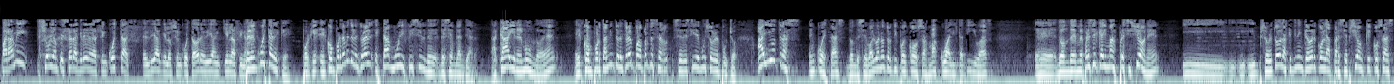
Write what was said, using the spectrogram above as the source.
Para mí, yo voy a empezar a creer en las encuestas el día que los encuestadores digan quién la financia. Pero encuesta de qué? Porque el comportamiento electoral está muy difícil de desemblantear. Acá y en el mundo, ¿eh? El comportamiento electoral, por aparte, se, se decide muy sobre el pucho. Hay otras encuestas donde se evalúan otro tipo de cosas más cualitativas eh, donde me parece que hay más precisión, ¿eh? y, sobre todo las que tienen que ver con la percepción, qué cosas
